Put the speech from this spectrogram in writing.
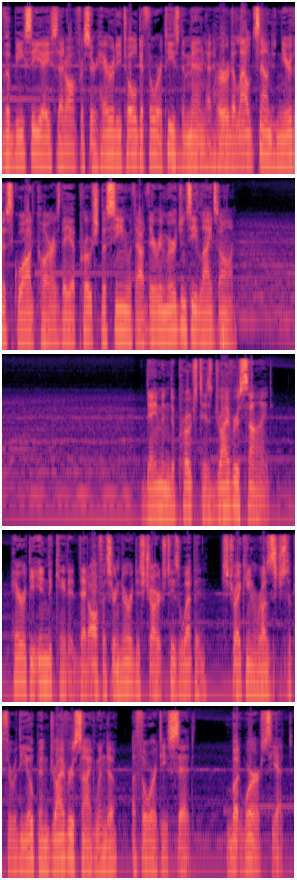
The BCA said Officer Harrity told authorities the men had heard a loud sound near the squad car as they approached the scene without their emergency lights on. Damond approached his driver's side. Harrity indicated that Officer Noor discharged his weapon, striking Ruszczyk through the open driver's side window, authorities said. But worse yet,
